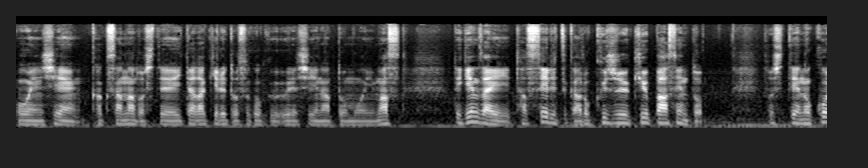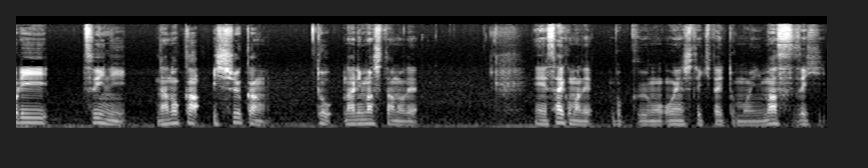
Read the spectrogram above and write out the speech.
応援支援拡散などしていただけるとすごく嬉しいなと思います。で現在達成率が69%そして残りついに7日1週間となりましたので、えー、最後まで僕も応援していきたいと思います。是非、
